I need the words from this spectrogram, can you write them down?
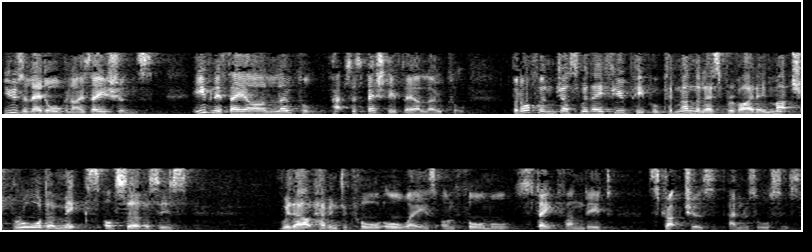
User-led organisations, even if they are local, perhaps especially if they are local, but often just with a few people, can nonetheless provide a much broader mix of services without having to call always on formal state-funded structures and resources.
